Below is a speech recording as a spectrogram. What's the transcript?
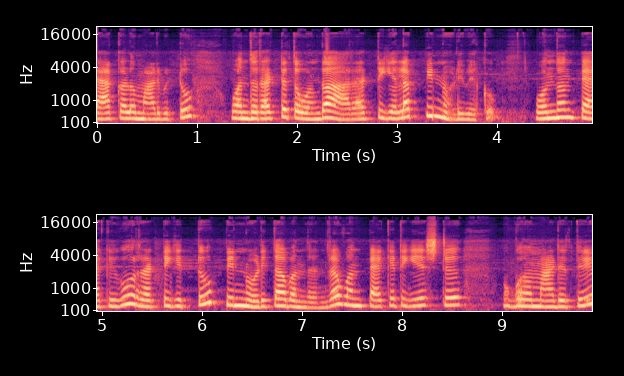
ಪ್ಯಾಕ್ಗಳು ಮಾಡಿಬಿಟ್ಟು ಒಂದು ರಟ್ಟು ತೊಗೊಂಡು ಆ ರಟ್ಟಿಗೆಲ್ಲ ಪಿನ್ ಹೊಡಿಬೇಕು. ಒಂದೊಂದು ಪ್ಯಾಕಿಗೂ ರಟ್ಟಿಗಿಟ್ಟು ಪಿನ್ ಹೊಡಿತಾ ಬಂದ್ರಂದ್ರೆ ಒಂದು ಪ್ಯಾಕೆಟಿಗೆ ಎಷ್ಟು ಮಾಡಿರ್ತೀವಿ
